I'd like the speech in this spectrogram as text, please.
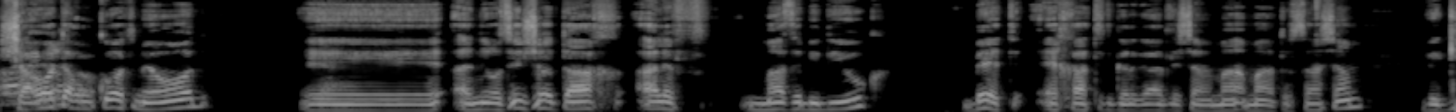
שעות ארוכות מאוד, אה, אני רוצה לשאול אותך, א', מה זה בדיוק, ב', איך את התגלגלת לשם, מה, מה את עושה שם, וג',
